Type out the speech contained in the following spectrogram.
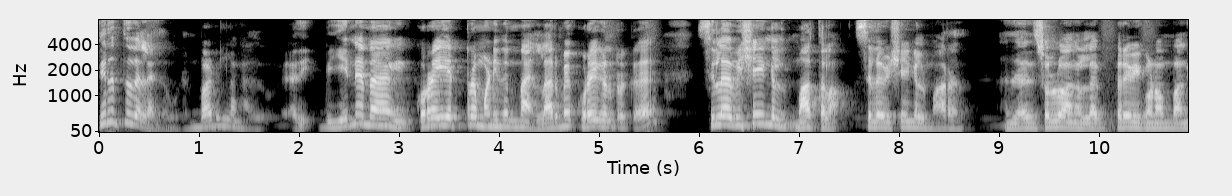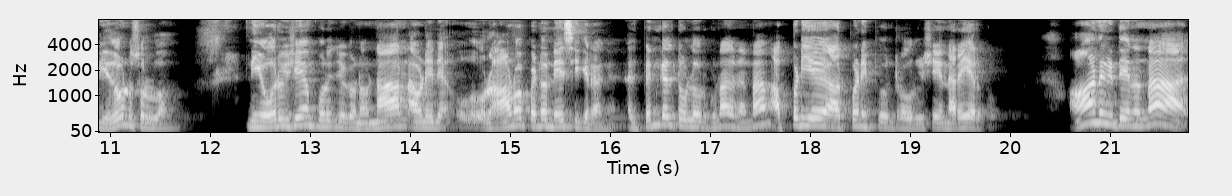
திருத்துதல் உடன்பாடு இல்லைங்க. அது அது இப்போ என்னென்ன குறையற்ற மனிதன் தான். எல்லாருமே குறைகள் இருக்கு. சில விஷயங்கள் மாற்றலாம் சில விஷயங்கள் மாறாது. அது அது சொல்லுவாங்கல்ல பிறவி குணம்பாங்க ஏதோ ஒன்று சொல்லுவாங்க. நீங்கள் ஒரு விஷயம் புரிஞ்சுக்கணும். நான் அவனை நே- ஒரு ஆணோ பெண்ணோ நேசிக்கிறாங்க. அது பெண்கள்கிட்ட உள்ள ஒரு குணம் என்னென்னா அப்படியே அர்ப்பணிப்புன்ற ஒரு விஷயம் நிறைய இருக்கும். ஆணுகிட்ட என்னென்னா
